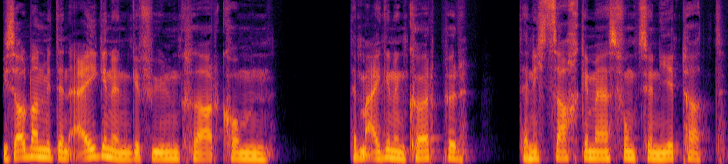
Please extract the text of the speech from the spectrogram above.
Wie soll man mit den eigenen Gefühlen klarkommen, dem eigenen Körper, der nicht sachgemäß funktioniert hat?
